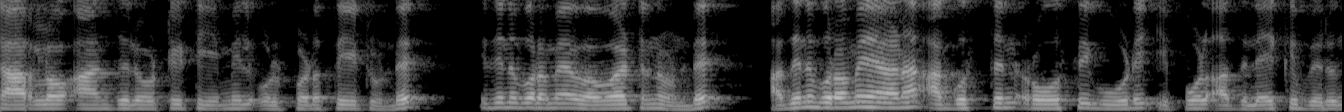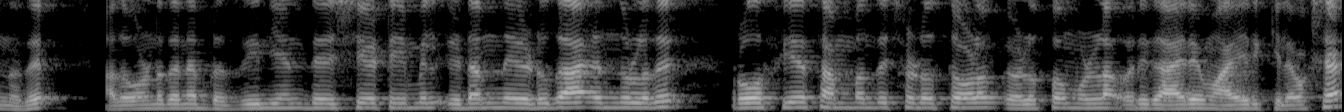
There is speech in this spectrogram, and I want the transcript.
കാർലോ ആഞ്ചലോട്ടി ടീമിൽ ഉൾപ്പെടുത്തിയിട്ടുണ്ട്. ഇതിനു പുറമെ വെവേട്ടനുണ്ട് അതിനു പുറമെയാണ് അഗുസ്റ്റിൻ റോസി കൂടി ഇപ്പോൾ അതിലേക്ക് വരുന്നത്. അതുകൊണ്ട് തന്നെ ബ്രസീലിയൻ ദേശീയ ടീമിൽ ഇടം നേടുക എന്നുള്ളത് റോസിയെ സംബന്ധിച്ചിടത്തോളം എളുപ്പമുള്ള ഒരു കാര്യമായിരിക്കില്ല. പക്ഷെ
